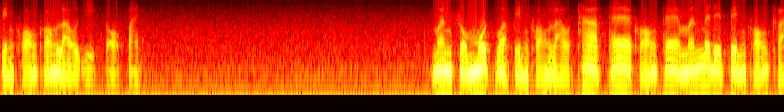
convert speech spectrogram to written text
เป็นของของเราอีกต่อไป มันสมมติว่าเป็นของเราธาตุแท้ของแท้มันไม่ได้เป็นของใคร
